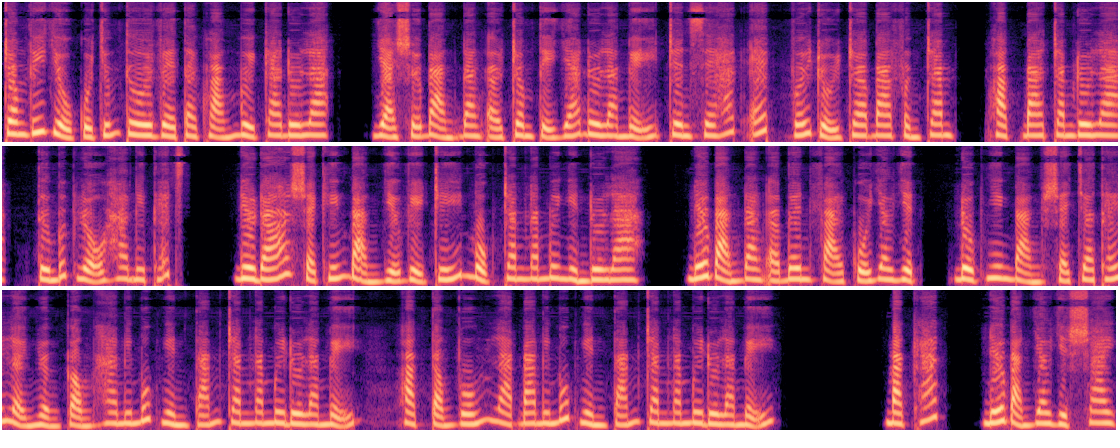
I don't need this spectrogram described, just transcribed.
Trong ví dụ của chúng tôi về tài khoản 10k đô la, giả sử bạn đang ở trong tỷ giá đô la Mỹ trên CHF với rủi ro 3% hoặc 300 đô la từ mức lỗ 20 pips. Điều đó sẽ khiến bạn giữ vị trí 150.000 đô la. Nếu bạn đang ở bên phải của giao dịch, đột nhiên bạn sẽ cho thấy lợi nhuận cộng 21.850 đô la Mỹ hoặc tổng vốn là 31.850 đô la Mỹ. Mặt khác, nếu bạn giao dịch sai,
